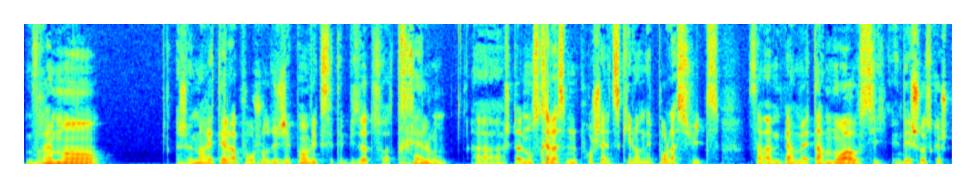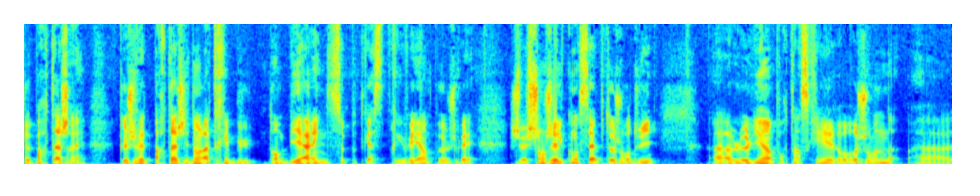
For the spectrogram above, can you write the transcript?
vraiment, je vais m'arrêter là pour aujourd'hui. J'ai pas envie que cet épisode soit très long. Euh, je t'annoncerai la semaine prochaine ce qu'il en est pour la suite. Ça va me permettre à moi aussi, et des choses que je te partagerai, que je vais te partager dans la tribu, dans Behind, ce podcast privé un peu. Je vais, je vais changer le concept aujourd'hui. Euh, le lien pour t'inscrire et rejoindre euh,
